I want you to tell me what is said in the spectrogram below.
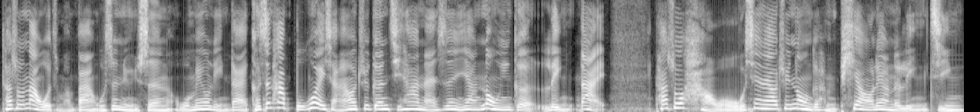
他说：“那我怎么办？我是女生，我没有领带。可是他不会想要去跟其他男生一样弄一个领带。他说：好哦，我现在要去弄个很漂亮的领巾。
